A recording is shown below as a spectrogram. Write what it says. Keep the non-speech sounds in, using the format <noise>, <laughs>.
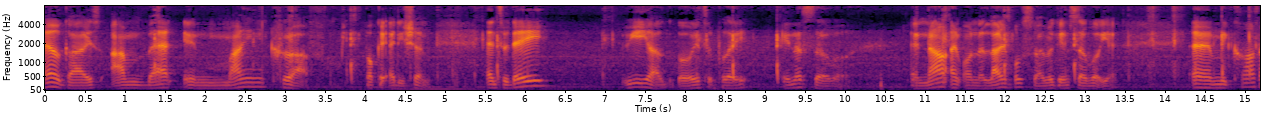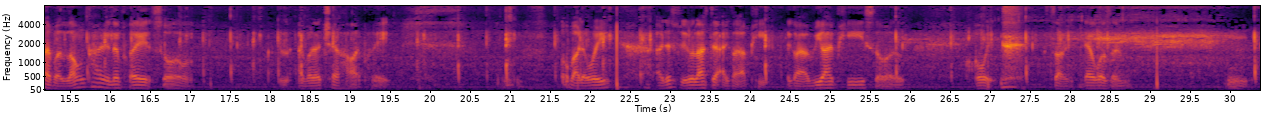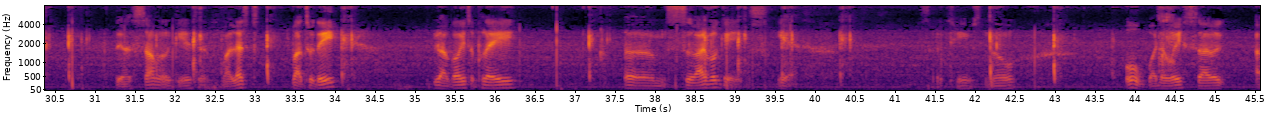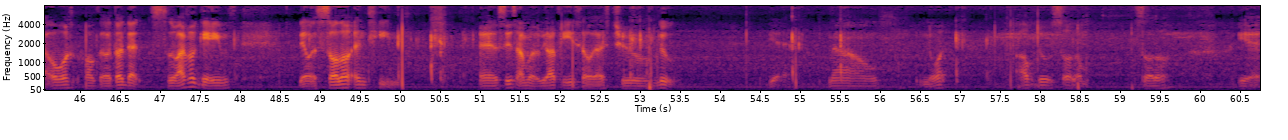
Hello guys, I'm back in Minecraft Pocket Edition. And today we are going to play in a server. And now I'm on the Lifeboat Survival Game server yet and because I have a long time in the play so I'm gonna check how I play oh by the way I just realized that I got a P I got a VIP so oh wait <laughs> sorry that wasn't There are some them. But let's but today we are going to play um survival games. Yeah. So teams no. Oh by the way, so I almost forgot that survival games there was solo and team. And since I'm a VIP so let's choose blue. Yeah. Now you know what? I'll do solo solo yeah.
